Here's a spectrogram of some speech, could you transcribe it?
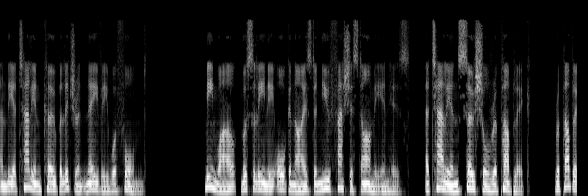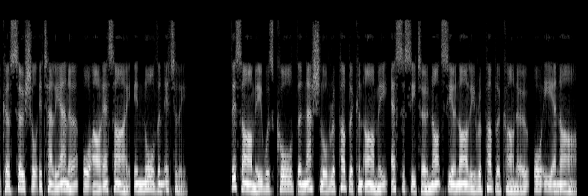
and the Italian co-belligerent navy were formed. Meanwhile, Mussolini organized a new fascist army in his Italian Social Republic Repubblica Sociale Italiana, or RSI in northern Italy. This army was called the National Republican Army Esercito Nazionale Repubblicano, or ENR.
